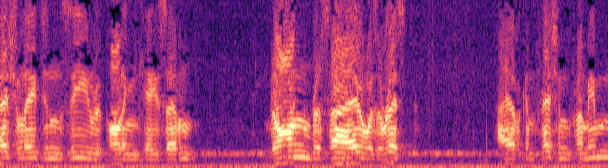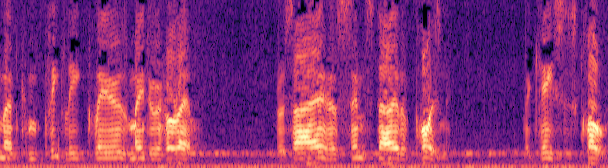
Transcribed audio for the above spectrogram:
Special Agent Z reporting K7. Dawn Brasai was arrested. I have a confession from him that completely clears Major Horrell. Brasai has since died of poisoning. The case is closed.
